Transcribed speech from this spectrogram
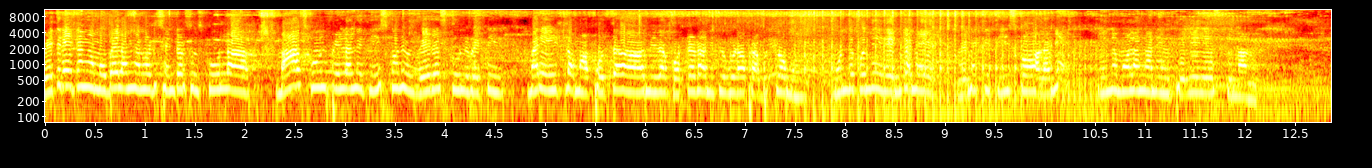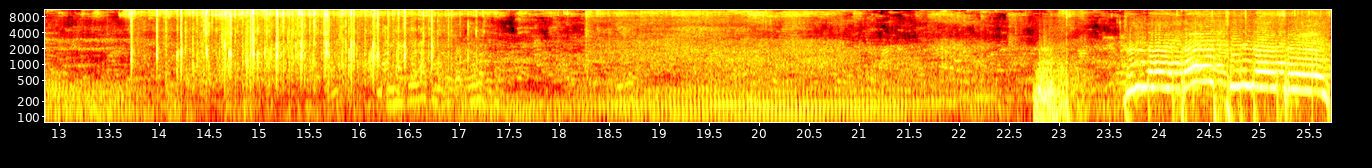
వ్యతిరేకంగా మొబైల్ అంగన్వాడీ సెంటర్స్ స్కూల్లో మా స్కూల్ పిల్లల్ని తీసుకొని వేరే స్కూల్ పెట్టి మరి ఇట్లా మా పొత్త మీద కొట్టడానికి కూడా ప్రభుత్వం ముందుకుంది. వెంటనే వెనక్కి తీసుకోవాలని నిన్న మూలంగా నేను తెలియజేస్తున్నాను. జిందాబాద్ జిందాబాద్.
